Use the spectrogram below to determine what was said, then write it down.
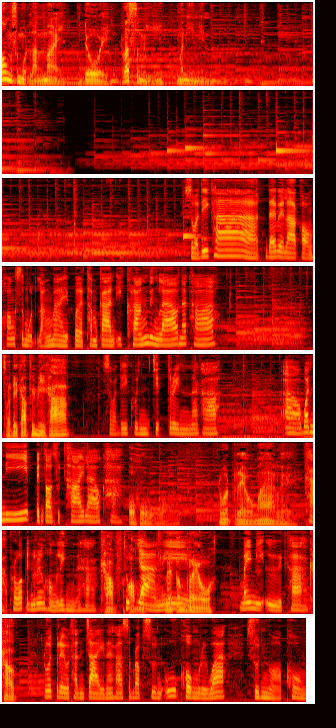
ห้องสมุดหลังใหม่ โดยรัศมีมณีนิน สวัสดีค่ะ ได้เวลาของห้องสมุดหลังใหม่เปิดทำการอีกครั้งหนึ่งแล้วนะคะ สวัสดีครับพี่มีครับ สวัสดีคุณจิตรินนะคะอ่าวันนี้เป็นตอนสุดท้ายแล้วค่ะ โอ้โห รวดเร็วมากเลย ค่ะ เพราะว่าเป็นเรื่องของลิงนะคะครับทุกอย่างนี่เลยต้องเร็ว ไม่มีอืดค่ะครับ รวดเร็วทันใจนะคะสำหรับซุนอู้คงหรือว่าซุนหงอคง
